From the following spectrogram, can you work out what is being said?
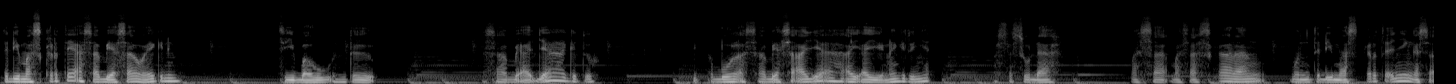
Jadi masker teh asa biasa wae gini. Si bau untuk asa be aja gitu. Di kebul asa biasa aja ay ayuna gitunya masa sudah masa masa sekarang mun di masker teh nggak sa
